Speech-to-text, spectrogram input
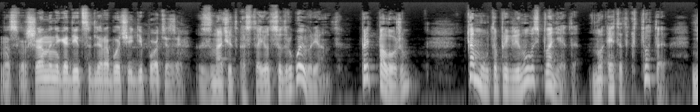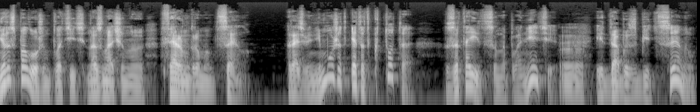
но совершенно не годится для рабочей гипотезы. Значит, остается другой вариант. Предположим, кому-то приглянулась планета но этот кто-то не расположен платить назначенную Фернгромом цену. Разве не может этот кто-то затаиться на планете угу. и, дабы сбить цену,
